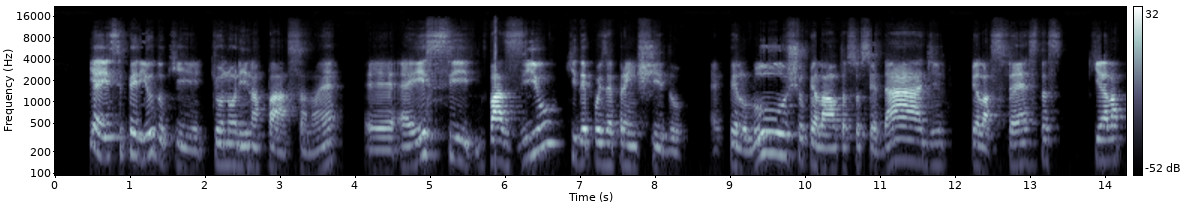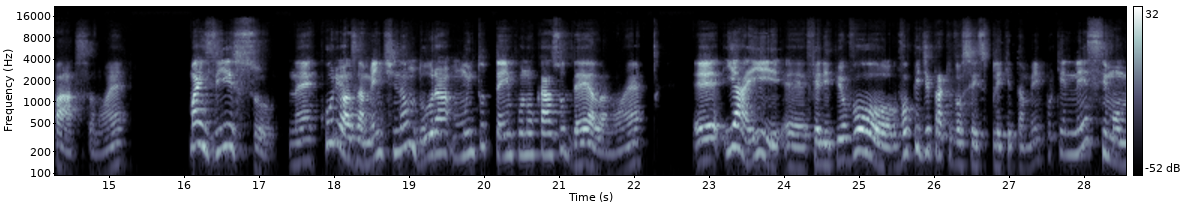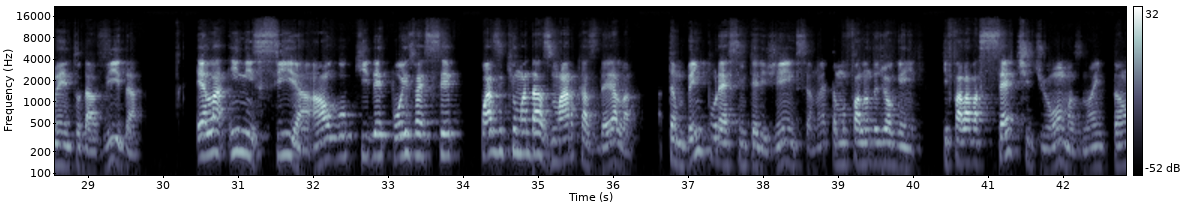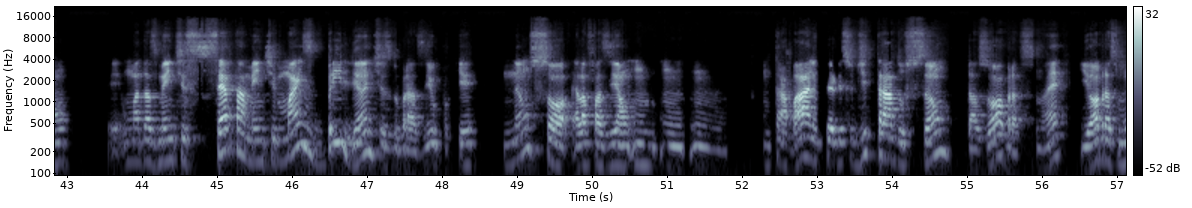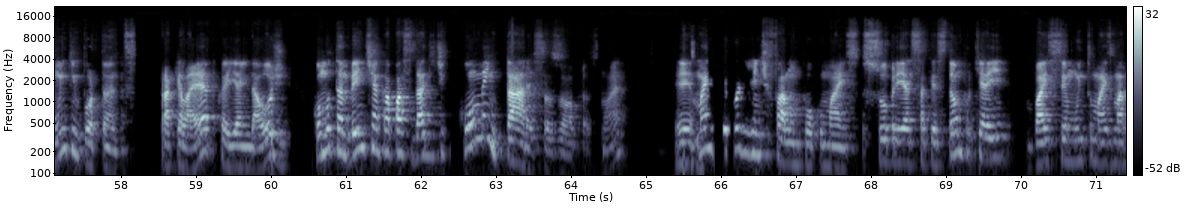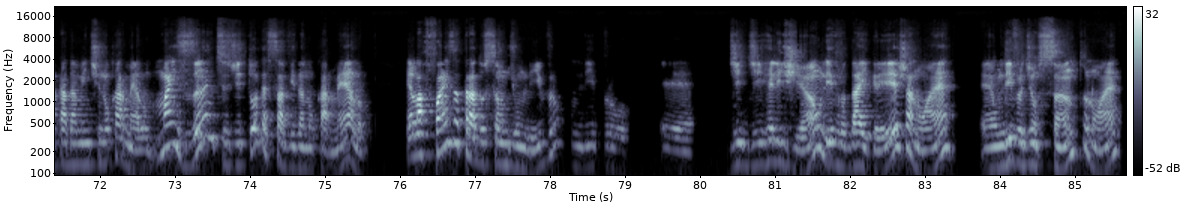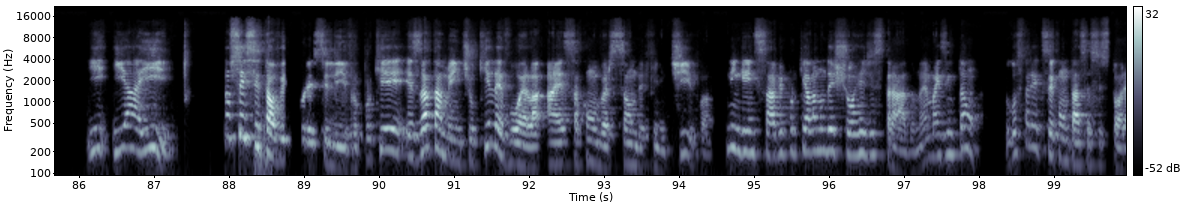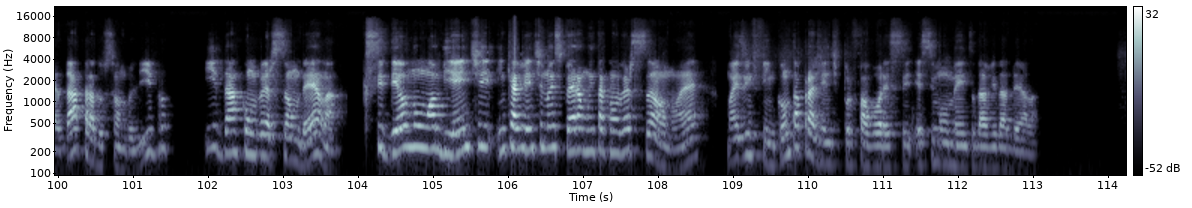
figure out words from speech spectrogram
E é esse período que, que Honorina passa, não é? é? É, esse vazio que depois é preenchido é, pelo luxo, pela alta sociedade, pelas festas que ela passa, não é? Mas isso, né, curiosamente, não dura muito tempo no caso dela, não é? é e aí, é, Felipe, eu vou, vou pedir para que você explique também, porque nesse momento da vida, ela inicia algo que depois vai ser quase que uma das marcas dela, também por essa inteligência, não é? Estamos falando de alguém que falava sete idiomas, não é? Então, é, uma das mentes certamente mais brilhantes do Brasil, porque não só ela fazia um, um, um, um trabalho, um serviço de tradução das obras, não é? e obras muito importantes para aquela época e ainda hoje, como também tinha capacidade de comentar essas obras, não é? é mas depois a gente fala um pouco mais sobre essa questão, porque aí vai ser muito mais marcadamente no Carmelo. Mas antes de toda essa vida no Carmelo, ela faz a tradução de um livro, um livro é, de, de, religião, um livro da igreja, não é? É um livro de um santo, não é? E, e aí, não sei se talvez por esse livro, porque exatamente o que levou ela a essa conversão definitiva, ninguém sabe porque ela não deixou registrado, né? Mas então, eu gostaria que você contasse essa história da tradução do livro e da conversão dela, que se deu num ambiente em que a gente não espera muita conversão, não é? Mas, enfim, conta pra gente, por favor, esse, esse momento da vida dela.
